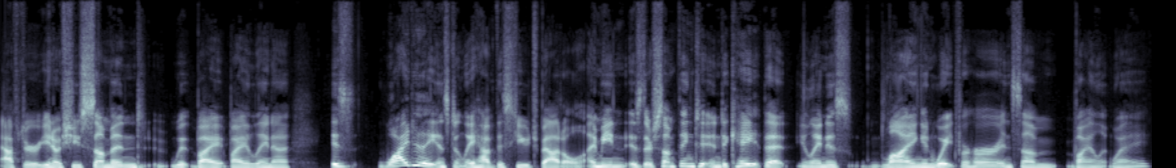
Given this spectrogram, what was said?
after, you know, she's summoned with by by Elena is why do they instantly have this huge battle? I mean, is there something to indicate that Elena's lying in wait for her in some violent way?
